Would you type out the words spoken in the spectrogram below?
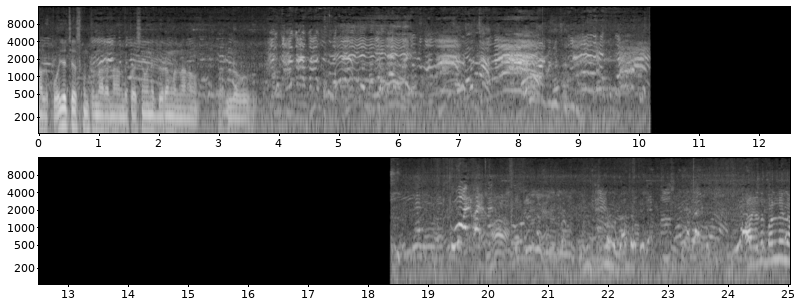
వాళ్ళు పూజ చేసుకుంటున్నారన్న అందుకోసమని దూరంగా ఉన్నాను. వాళ్ళు నా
